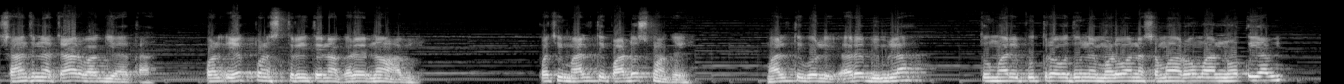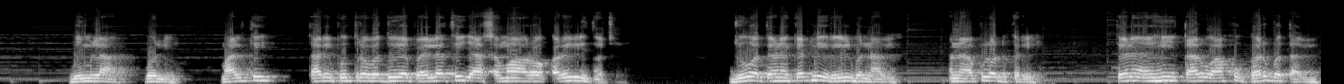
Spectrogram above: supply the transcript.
સાંજના ચાર વાગ્યા હતા, પણ એક પણ સ્ત્રી તેના ઘરે ન આવી. પછી માલતી પાડોશમાં ગઈ. માલતી બોલી, અરે બિમલા, તું મારી પુત્રવધૂને મળવાના સમારોહમાં નહોતી આવી? બિમલા બોલી, માલતી, તારી પુત્રવધુએ પહેલેથી જ આ સમારોહ કરી લીધો છે. જુઓ તેણે કેટલી રીલ બનાવી અને અપલોડ કરી. તેણે અહીં તારું આખું ઘર બતાવ્યું.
